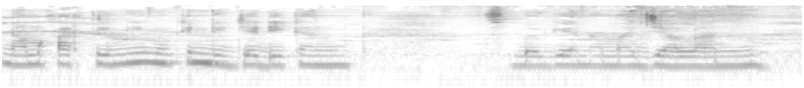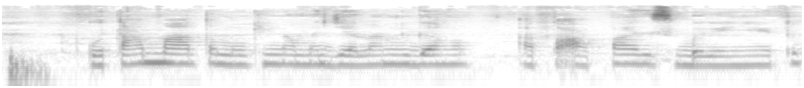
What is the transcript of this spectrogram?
nama Kartini mungkin dijadikan sebagai nama jalan utama atau mungkin nama jalan gang atau apa sebagainya itu.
